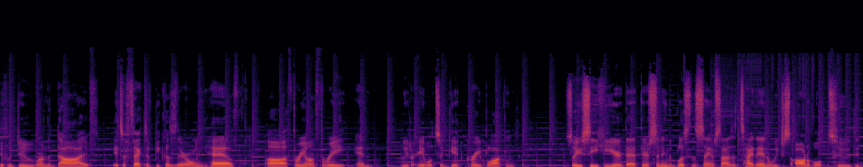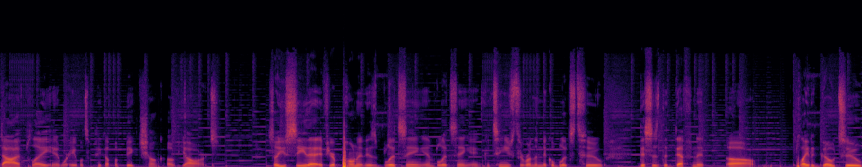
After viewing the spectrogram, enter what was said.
if we do run the dive, it's effective because they only have uh, three on three, and we are able to get great blocking so you see here that they're sending the blitz to the same size as tight end. We just audible to the dive play and we're able to pick up a big chunk of yards. So you see that if your opponent is blitzing and blitzing and continues to run the nickel blitz 2, this is the definite uh, play to go to.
